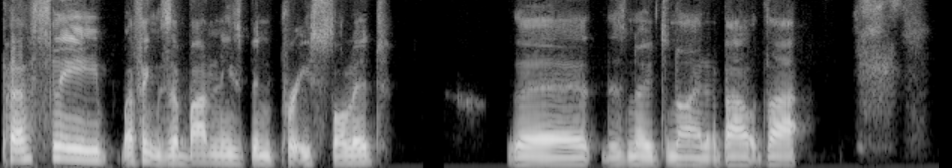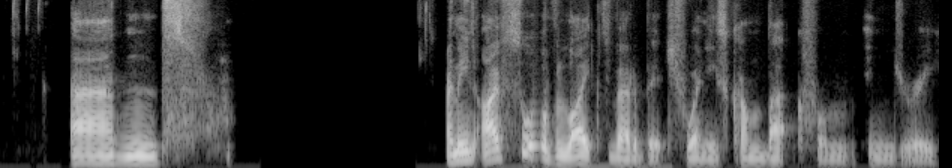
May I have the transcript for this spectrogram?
Personally, I think Zabarni's been pretty solid. There, there's no denying about that. And I mean, I've sort of liked Verbic when he's come back from injury.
